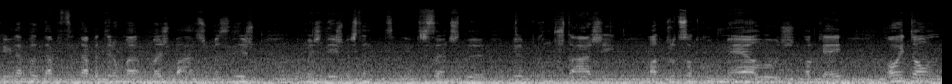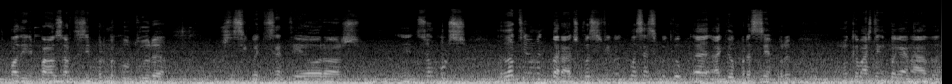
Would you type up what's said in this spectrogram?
que dá para, dá para, dá para ter uma, umas bases, umas ideias, umas ideias bastante interessantes de, por exemplo, de compostagem, ou de produção de cogumelos, ok? Ou então pode ir para as artes e permacultura, custa 57 euros. São cursos relativamente baratos, que vocês ficam com acesso àquilo, àquilo para sempre, nunca mais têm que pagar nada.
